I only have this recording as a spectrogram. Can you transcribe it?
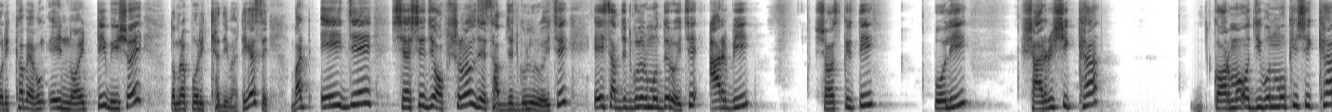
পরীক্ষা হবে এবং এই নয়টি বিষয়ে তোমরা পরীক্ষা দিবা, ঠিক আছে? বাট এই যে শেষে যে অপশনাল যে সাবজেক্টগুলো রয়েছে, এই সাবজেক্টগুলোর মধ্যে রয়েছে আরবি, সংস্কৃতি, পলি, শারীরিক শিক্ষা, কর্ম ও জীবনমুখী শিক্ষা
